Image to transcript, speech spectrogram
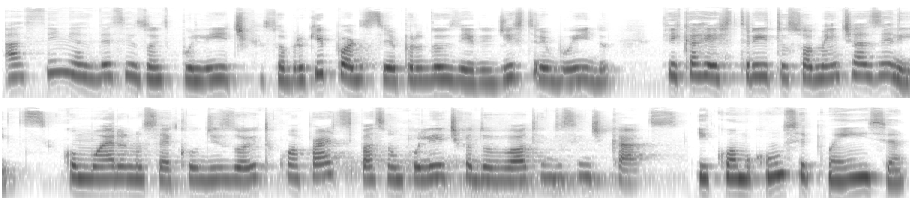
Assim, as decisões políticas sobre o que pode ser produzido e distribuído fica restrito somente às elites, como era no século XVIII com a participação política do voto e dos sindicatos. E como consequência,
